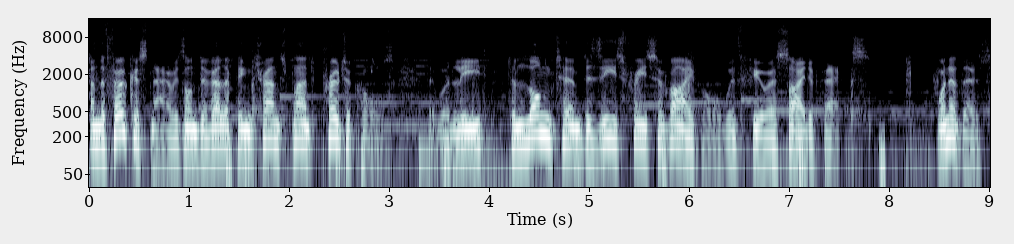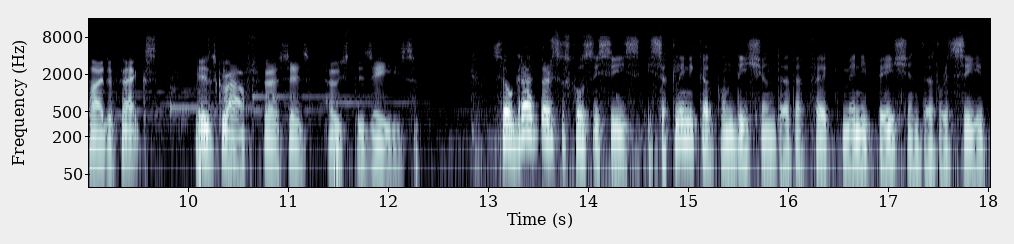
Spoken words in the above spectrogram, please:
And the focus now is on developing transplant protocols that would lead to long-term disease-free survival with fewer side effects. One of those side effects is graft versus host disease. So graft versus host disease is a clinical condition that affects many patients that receive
